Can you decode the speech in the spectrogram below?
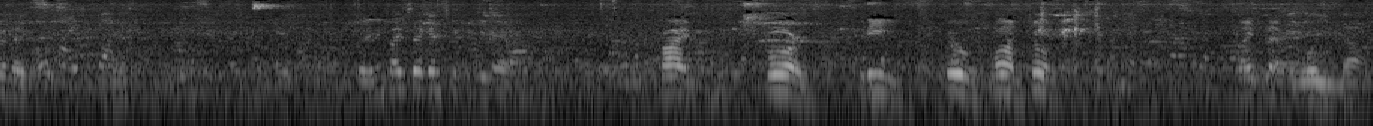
Okay, in 5 seconds, pipili kayo. 5, 4, 3, 2, 1, show! Right, left. Oo, yun lang.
